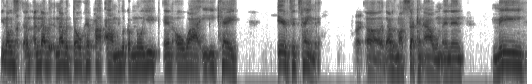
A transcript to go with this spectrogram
You know, just another another dope hip hop album. You look up Noyeek, N O Y E E K, Entertainment. Right. Uh, that was my second album, and then me,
